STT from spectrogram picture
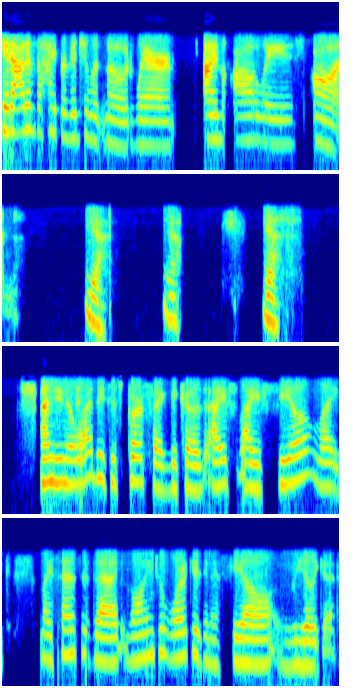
get out of the hypervigilant mode where I'm always on. Yeah. Yeah. Yes. And you know what? This is perfect because I I feel like my sense is that going to work is going to feel really good.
